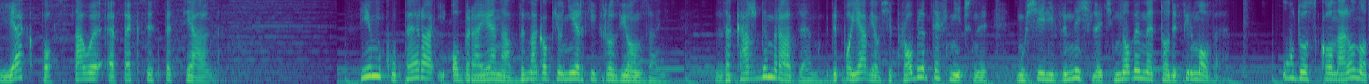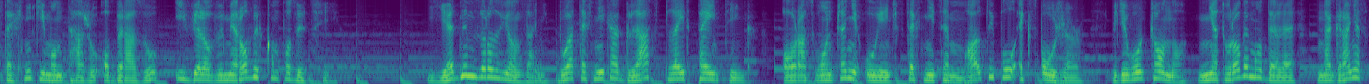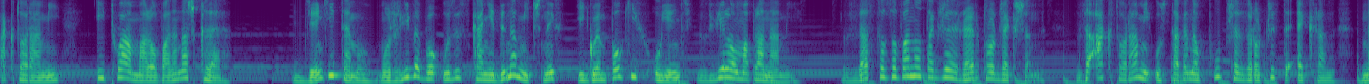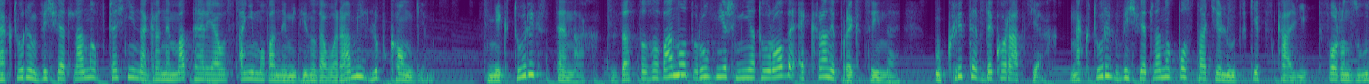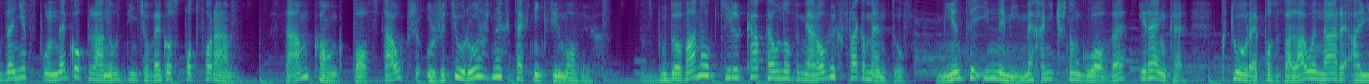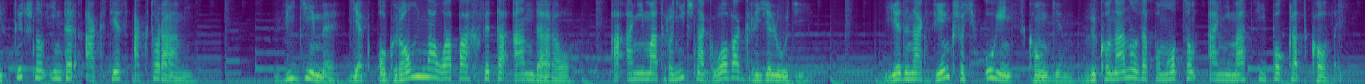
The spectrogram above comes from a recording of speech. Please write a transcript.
Jak powstały efekty specjalne? Film Coopera i O'Briena wymagał pionierskich rozwiązań. Za każdym razem, gdy pojawiał się problem techniczny, musieli wymyśleć nowe metody filmowe. Udoskonalono techniki montażu obrazu i wielowymiarowych kompozycji. Jednym z rozwiązań była technika glass plate painting oraz łączenie ujęć w technice multiple exposure, gdzie łączono miniaturowe modele, nagrania z aktorami i tła malowane na szkle. Dzięki temu możliwe było uzyskanie dynamicznych i głębokich ujęć z wieloma planami. Zastosowano także Rare Projection. Za aktorami ustawiano półprzezroczysty ekran, na którym wyświetlano wcześniej nagrany materiał z animowanymi dinozaurami lub kongiem. W niektórych scenach zastosowano również miniaturowe ekrany projekcyjne, ukryte w dekoracjach, na których wyświetlano postacie ludzkie w skali, tworząc złudzenie wspólnego planu zdjęciowego z potworami. Sam Kong powstał przy użyciu różnych technik filmowych. Zbudowano kilka pełnowymiarowych fragmentów, innymi mechaniczną głowę i rękę, które pozwalały na realistyczną interakcję z aktorami. Widzimy, jak ogromna łapa chwyta Andaro, a animatroniczna głowa gryzie ludzi. Jednak większość ujęć z Kongiem wykonano za pomocą animacji poklatkowej.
